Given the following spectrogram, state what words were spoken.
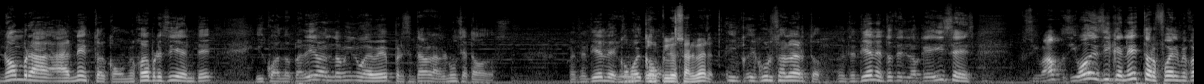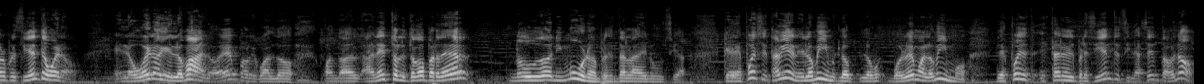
nombra a Néstor como mejor presidente y cuando perdieron en 2009 presentaron la renuncia a todos. ¿Me entiende? Como, como- Incluso Alberto. Inc- Incluso Alberto, ¿me entiende? Entonces lo que dice es, si, vos decís que Néstor fue el mejor presidente, bueno, en lo bueno y en lo malo, ¿eh? Porque cuando, cuando a Néstor le tocó perder, no dudó ninguno en presentar la denuncia. Que después está bien, es lo mismo, volvemos a lo mismo. Después está en el presidente si la acepta o no.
